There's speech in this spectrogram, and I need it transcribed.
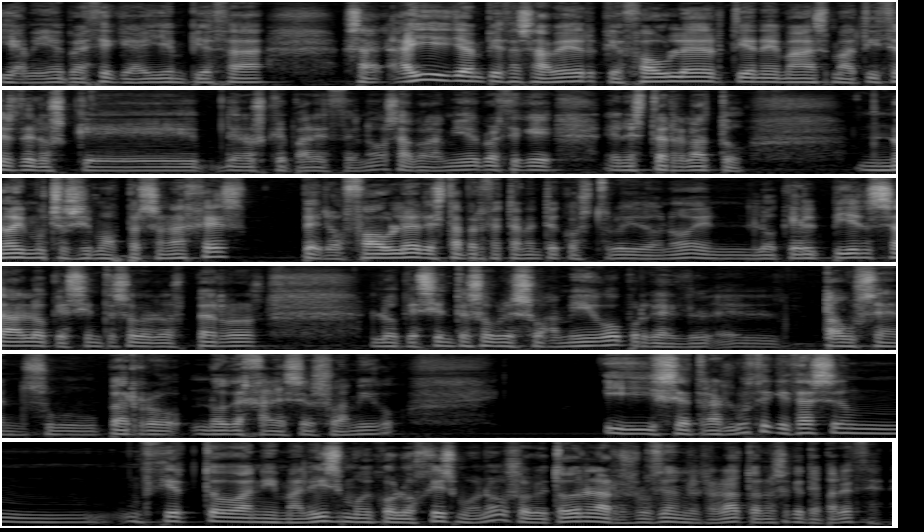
Y a mí me parece que ahí empieza, o sea, ahí ya empiezas a ver que Fowler tiene más matices de los que de los que parece, ¿no? O sea, para mí me parece que en este relato no hay muchísimos personajes, pero Fowler está perfectamente construido, ¿no? En lo que él piensa, lo que siente sobre los perros, lo que siente sobre su amigo, porque el, el su perro, no deja de ser su amigo. Y se trasluce quizás en un, cierto animalismo, ecologismo, ¿no? Sobre todo en la resolución del relato, no sé qué te parece.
